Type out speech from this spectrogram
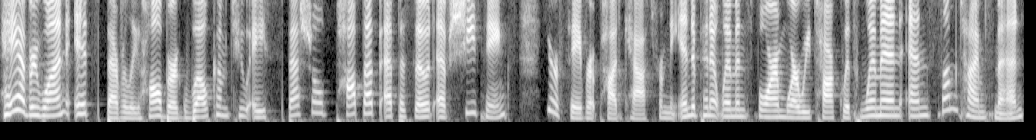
Hey everyone, it's Beverly Hallberg. Welcome to a special pop up episode of She Thinks, your favorite podcast from the Independent Women's Forum, where we talk with women and sometimes men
